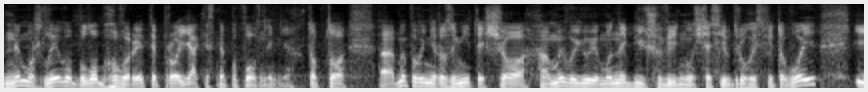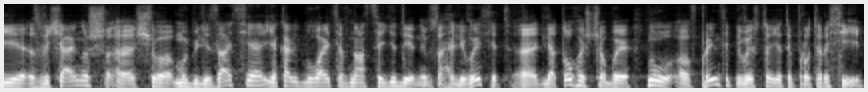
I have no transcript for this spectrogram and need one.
неможливо було б говорити про якісне поповнення. Тобто, е, ми повинні розуміти, що ми воюємо найбільшу війну з часів Другої світової, і звичайно ж, е, що мобілізація, яка відбувається в нас, це єдиний взагалі вихід е, для того, щоб ну е, в принципі вистояти проти Росії.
